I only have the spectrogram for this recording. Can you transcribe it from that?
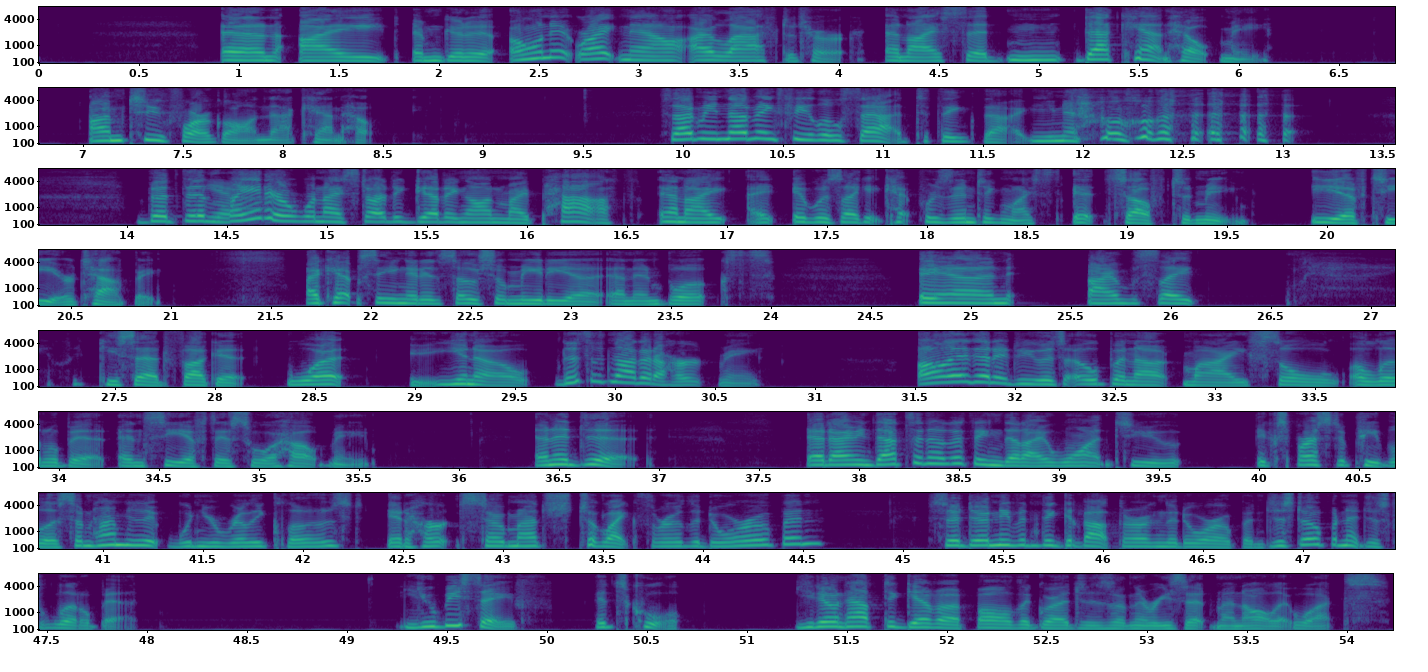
And I am going to own it right now. I laughed at her and I said, That can't help me. I'm too far gone. That can't help me. So, I mean, that makes me a little sad to think that, you know? but then Yeah. later, when I started getting on my path, and I, I it was like it kept presenting my, itself to me EFT or tapping. I kept seeing it in social media and in books. And I was like, like he said, fuck it. What, you know, this is not going to hurt me. All I got to do is open up my soul a little bit and see if this will help me. And it did. And I mean, that's another thing that I want to express to people is sometimes it, when you're really closed, it hurts so much to like throw the door open. So don't even think about throwing the door open. Just open it just a little bit. You'll be safe. It's cool. You don't have to give up all the grudges and the resentment all at once.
